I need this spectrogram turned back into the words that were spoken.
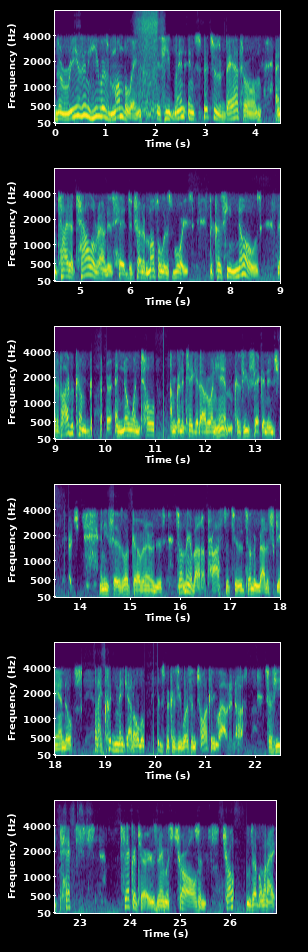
the reason he was mumbling is he went in Spitzer's bathroom and tied a towel around his head to try to muffle his voice because he knows that if I become governor and no one told I'm going to take it out on him because he's second in charge. And he says, Look, Governor, there's something about a prostitute, something about a scandal. But I couldn't make out all the words because he wasn't talking loud enough. So he texts secretary, whose name was Charles, and Charles comes up. And when I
